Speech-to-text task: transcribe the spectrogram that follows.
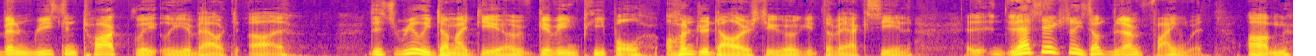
been recent talk lately about uh, this really dumb idea of giving people hundred dollars to go get the vaccine. That's actually something I'm fine with. Um,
